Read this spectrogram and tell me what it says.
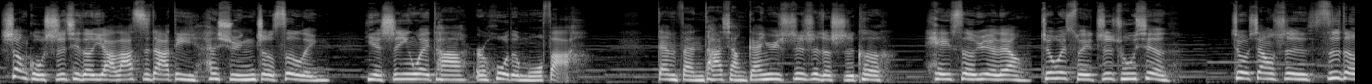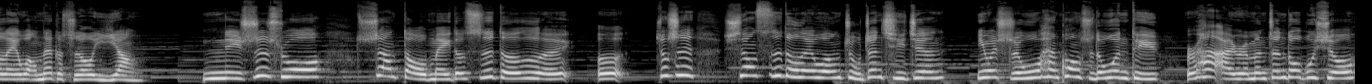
上古时期的亚拉斯大帝和寻者瑟琳也是因为他而获得魔法。但凡他想干预世事的时刻，黑色月亮就会随之出现，就像是斯德雷王那个时候一样。你是说像倒霉的斯德雷？呃。就是像斯德雷王主政期间，因为食物和矿石的问题而和矮人们争斗不休。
